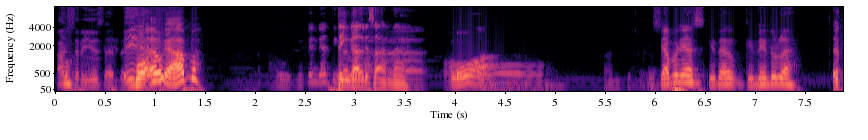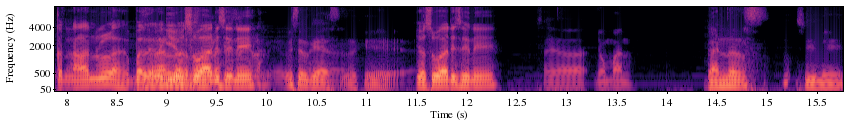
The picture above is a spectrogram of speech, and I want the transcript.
ah serius ada Iya. Bo- emang kayak apa? tahu mungkin dia Tinggal di oh Siapa nih Yas? kita gini dulu lah. Ya kenalan dulu lah. Balik Kenalan lagi Yosua di sini. Mr. Gas. Oke. Yosua di sini. saya nyoman Gunners sini.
